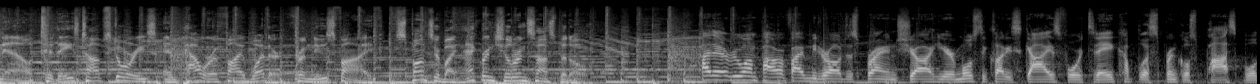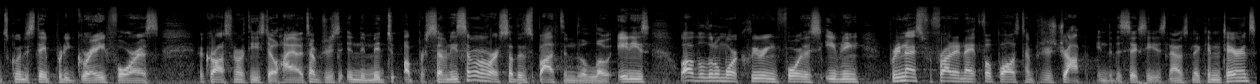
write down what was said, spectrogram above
Now, today's top stories and Power of 5 weather from News 5. Sponsored by Akron Children's Hospital. Hi there, everyone. Power 5 meteorologist Brian Shaw here. Mostly cloudy skies for today. A couple of sprinkles possible. It's going to stay pretty gray for us across northeast Ohio. Temperatures in the mid to upper 70s. Some of our southern spots into the low 80s. We'll have a little more clearing for this evening. Pretty nice for Friday night football as temperatures drop into the 60s. Now it's Nick and Terrence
